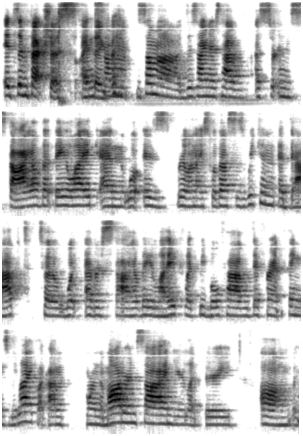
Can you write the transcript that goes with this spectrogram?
it's infectious i think some, some uh, designers have a certain style that they like and what is really nice with us is we can adapt to whatever style they like like we both have different things we like like i'm more on the modern side you're like very um, like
